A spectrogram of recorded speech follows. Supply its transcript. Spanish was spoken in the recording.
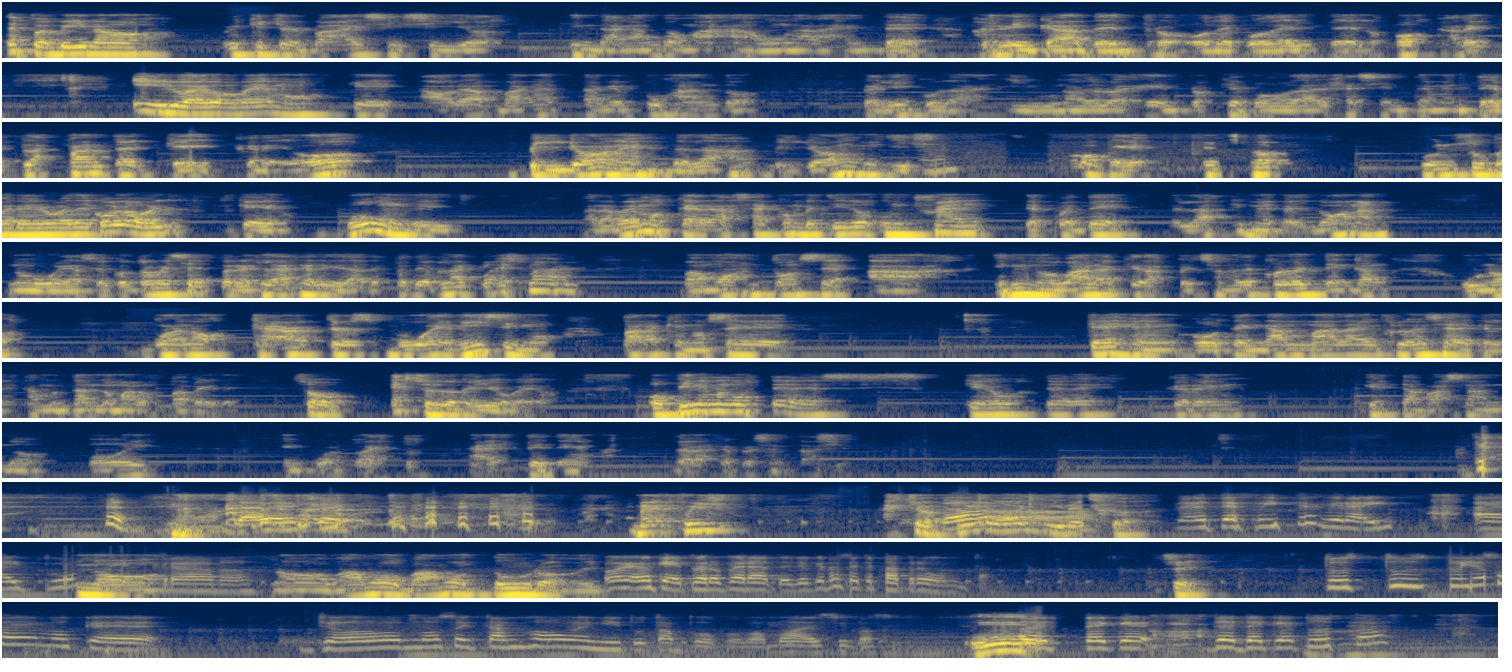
Después vino Ricky Gervais y siguió indagando más aún a la gente rica dentro o de poder de los Óscares. Y luego vemos que ahora van a estar empujando películas y uno de los ejemplos que puedo dar recientemente es Black Panther que creó billones, ¿verdad? Billones y como que hecho un superhéroe de color que boom y ahora vemos que se ha convertido un trend después de, ¿verdad? Y me perdonan, no voy a hacer controversia, pero es la realidad. Después de Black Lives Matter, vamos entonces a innovar a que las personas de color tengan unos buenos characters buenísimos para que no se quejen o tengan mala influencia de que le estamos dando malos papeles. So, eso es lo que yo veo. Opinen ustedes qué ustedes creen que está pasando hoy en cuanto a esto, a este tema de la representación. Me fui. Yo fui hoy directo. Te fuiste, mira ahí, al punto no, no, vamos, vamos duro hoy. Oye, ok, pero espérate, yo quiero hacerte esta pregunta. Sí. Tú, tú, tú, y yo sabemos que yo no soy tan joven y tú tampoco, vamos a decirlo así. Uh. desde, que, desde que tú estás,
